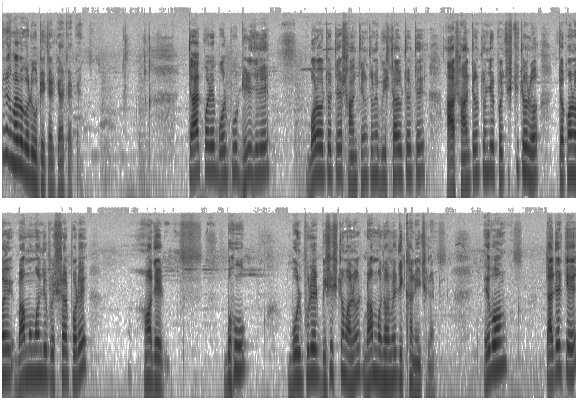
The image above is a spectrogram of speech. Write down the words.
এরকমভাবে গড়ে উঠেছে আর কি, এক একে। তারপরে বোলপুর ধীরে ধীরে বড় হতে শান্তিনিকেতনে বিস্তার হতে আর শান্তিনিকেতন যে প্রতিষ্ঠিত হলো, তখন ওই ব্রাহ্ম মন্দির প্রতিষ্ঠার পরে আমাদের বহু বোলপুরের বিশিষ্ট মানুষ ব্রাহ্ম ধর্মের দীক্ষা নিয়েছিলেন। এবং তাদেরকে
